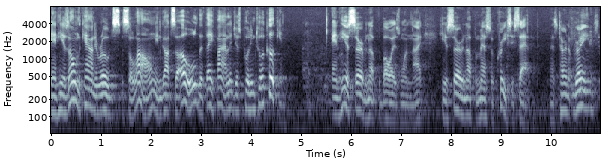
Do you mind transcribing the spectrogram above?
And he was on the county roads so long and got so old that they finally just put him to a cooking. And he was serving up the boys one night. He is serving up a mess of creasy salad. That's turnip greens.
